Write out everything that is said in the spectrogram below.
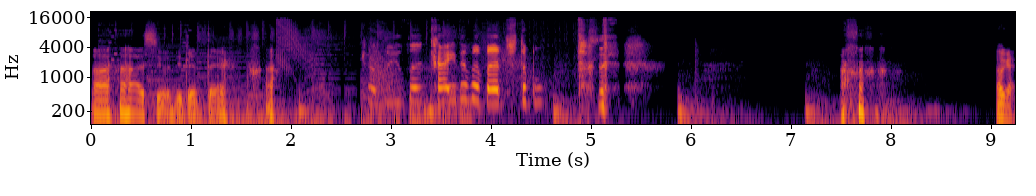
Uh, I see what they did there. Because he's a kind of a vegetable. Okay,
